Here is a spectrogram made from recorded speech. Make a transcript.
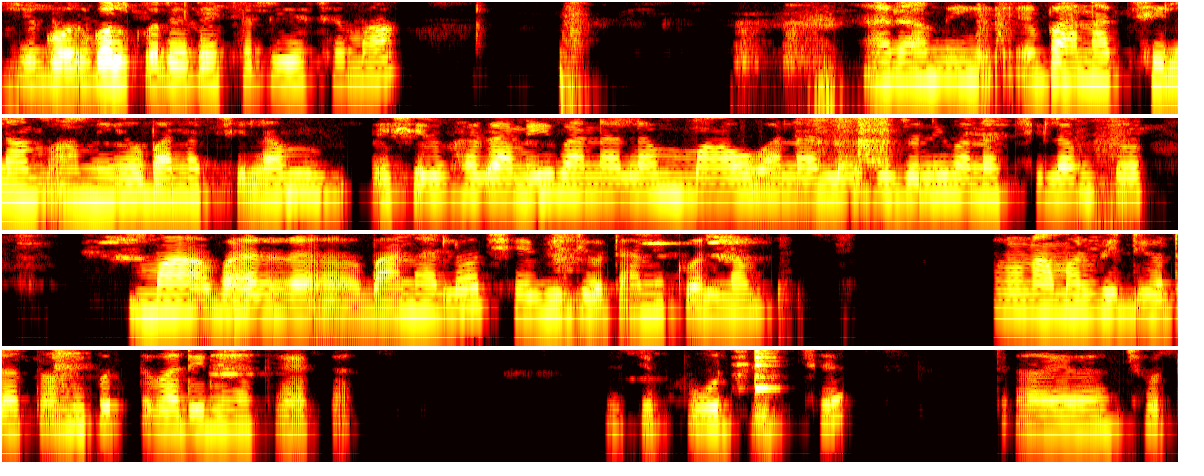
যে গোল গোল করে রেখে দিয়েছে মা। আর আমি বানাচ্ছিলাম, আমিও বানাচ্ছিলাম, বেশিরভাগ আমিই বানালাম, মাও বানালো, দুজনেই বানাচ্ছিলাম। তো মা আবার বানালো সেই ভিডিওটা আমি করলাম। কারণ আমার ভিডিওটা তো আমি করতে পারিনি একা একা। যে পুর দিচ্ছে ছোট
